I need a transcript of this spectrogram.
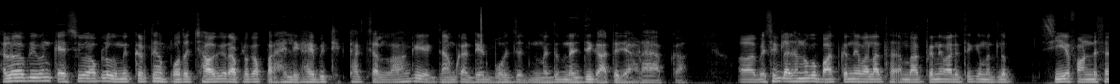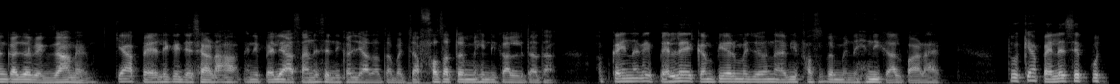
हेलो एवरीवन, कैसे हो आप लोग? उम्मीद करते हैं बहुत अच्छा होगा और आप लोग का पढ़ाई लिखाई भी ठीक ठाक चल रहा होगी। एग्ज़ाम का डेट बहुत मतलब नज़दीक आते जा रहा है आपका। बेसिकली आज हम लोग को बात करने वाला था, बात करने वाले थे कि मतलब सी ए फाउंडेशन का जब एग्ज़ाम है, क्या पहले के जैसा रहा? यानी पहले आसानी से निकल जाता था बच्चा, फ़र्स्ट अटैम्प में ही निकाल लेता था। अब कहीं ना कहीं पहले कंपेयर में जो है ना, अभी फ़र्स्ट अटैम्प में नहीं निकाल पा रहा है। तो क्या पहले से कुछ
